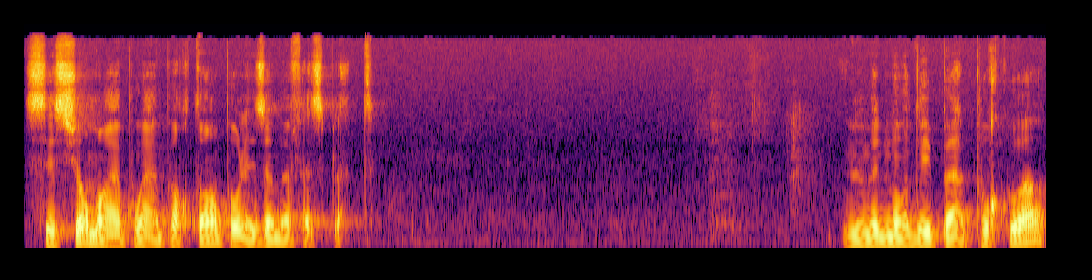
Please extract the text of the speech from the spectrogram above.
c'est sûrement un point important pour les hommes à face plate. Ne me demandez pas pourquoi,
